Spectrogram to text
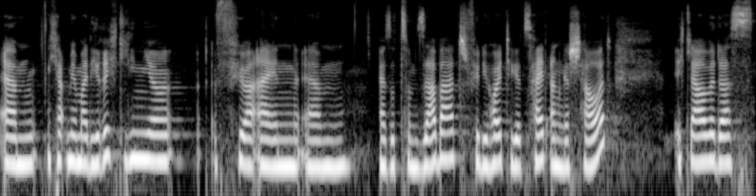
Ähm, ich habe mir mal die Richtlinie für ein, ähm, also zum Sabbat für die heutige Zeit angeschaut. Ich glaube, dass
